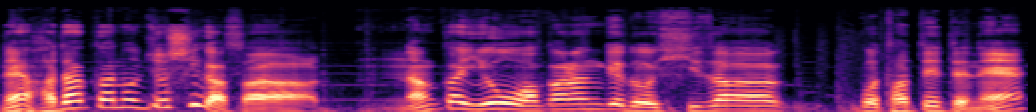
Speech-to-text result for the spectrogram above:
ね裸の女子がさなんかようわからんけど膝こう立ててね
